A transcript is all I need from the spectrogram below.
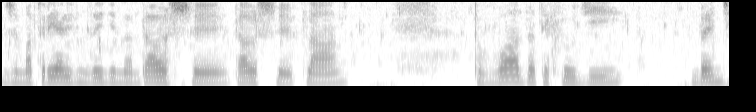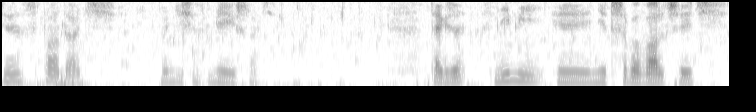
że materializm zejdzie na dalszy, dalszy plan, to władza tych ludzi będzie spadać, będzie się zmniejszać. Także z nimi y, nie trzeba walczyć,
